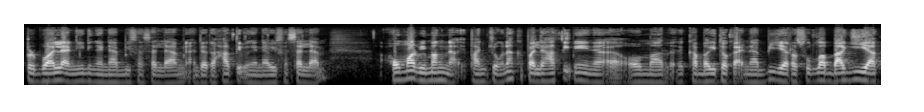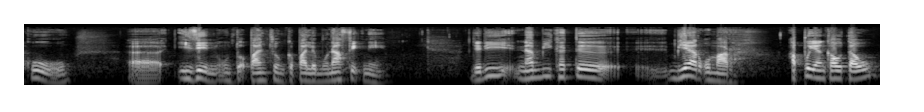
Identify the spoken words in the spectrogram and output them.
perbualan ni dengan Nabi SAW antara Hatib dengan Nabi SAW Umar memang nak pancung lah kepala Hatib ni uh, Umar akan bagi tahu kat Nabi ya Rasulullah bagi aku uh, izin untuk pancung kepala munafik ni. Jadi Nabi kata biar Umar apa yang kau tahu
